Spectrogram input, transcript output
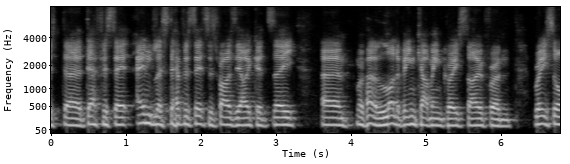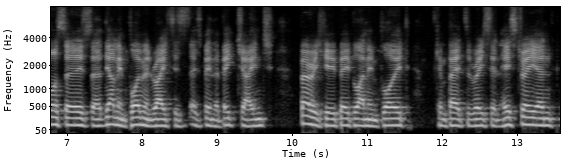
Just uh, deficit, endless deficits as far as the eye could see. Um, we've had a lot of income increase though from resources. Uh, the unemployment rate is, has been a big change. Very few people unemployed compared to recent history. And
